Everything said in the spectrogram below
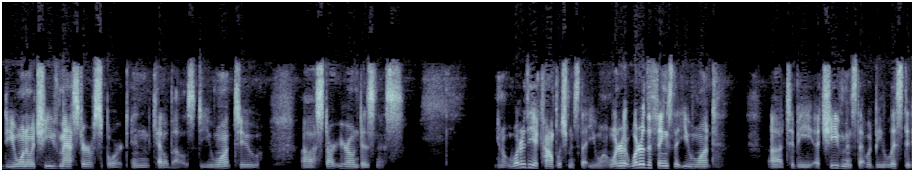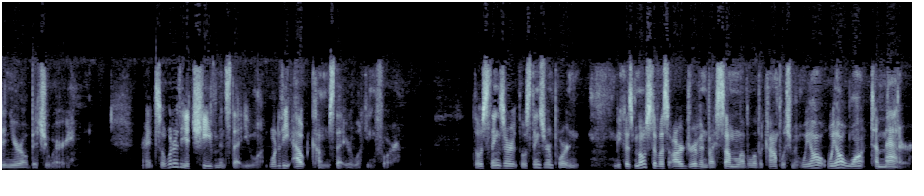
do you want to achieve master of sport in kettlebells? Do you want to uh, start your own business? You know, what are the accomplishments that you want? What are what are the things that you want uh, to be achievements that would be listed in your obituary. Right? So what are the achievements that you want? What are the outcomes that you're looking for? Those things are those things are important because most of us are driven by some level of accomplishment. We all we all want to matter.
